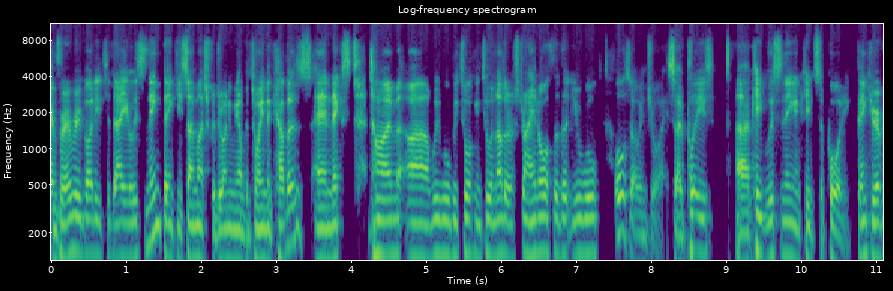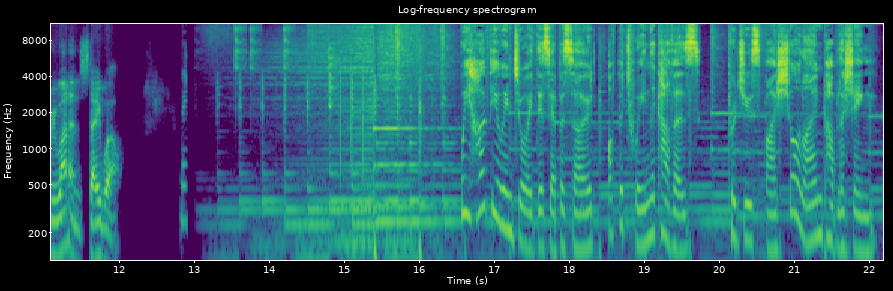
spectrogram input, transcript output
And for everybody today listening, thank you so much for joining me on Between the Covers. And next time, uh, we will be talking to another Australian author that you will also enjoy. So please uh, keep listening and keep supporting. Thank you, everyone, and stay well. We hope you enjoyed this episode of Between the Covers, produced by Shawline Publishing.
